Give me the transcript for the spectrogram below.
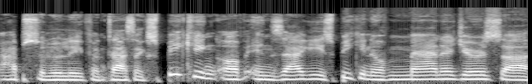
Absolutely fantastic. Speaking of Inzaghi, speaking of managers, uh,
